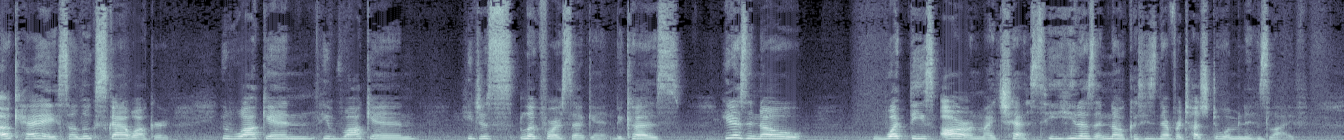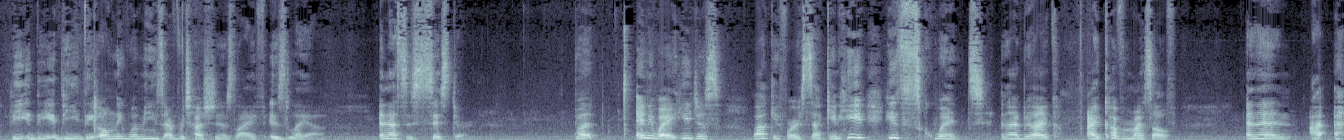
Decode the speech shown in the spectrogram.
Okay, so Luke Skywalker, he would walk in. He'd walk in. He just look for a second because he doesn't know what these are on my chest. He he doesn't know because he's never touched a woman in his life. The, the the the only woman he's ever touched in his life is Leia, and that's his sister. But anyway, he just walking for a second. He he'd squint, and I'd be like, I cover myself, and then I.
